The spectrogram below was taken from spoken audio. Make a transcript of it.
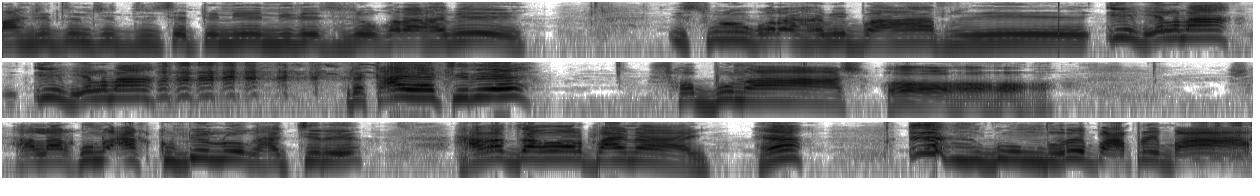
মানসি তুলসি দুই চারটে নিয়ে নিরে ছিঁড়েও করা খাবে। স্প্রেও করা খাবে, বাপ রে। এ হেলমা এ হেলমা। এটা কায় আছে রে? সর্বনাশ। হ হ হ হ হ। শালার কোন আট কুইন্টাল লোক হাঁকছে রে। হাগার আর পায় নাই। হ্যাঁ? এহ, গন্ধরে বাপরে বাপ।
